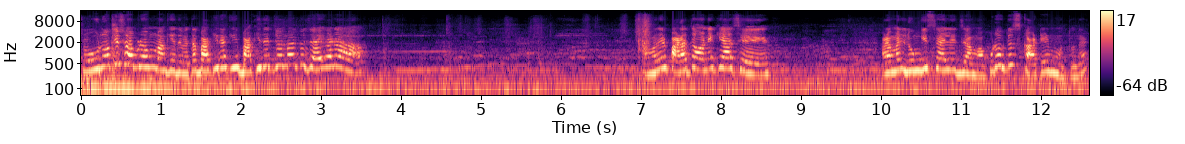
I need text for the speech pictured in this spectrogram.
সৌনকে সব রং মাখিয়ে দেবে তা বাকিরা কি বাকিদের জন্য তো জায়গাটা? আমাদের পাড়াতে অনেকে আছে। আর আমার লুঙ্গি স্টাইলের জামা পুরো একটা স্কার্টের মতো দেখ।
